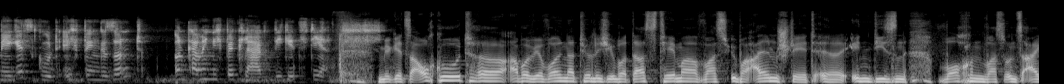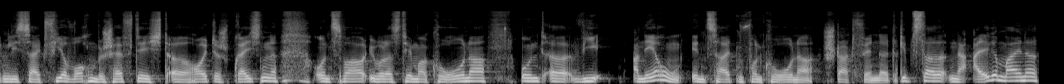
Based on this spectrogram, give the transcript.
Mir geht's gut. Ich bin gesund und kann mich nicht beklagen. Wie geht's dir? Mir geht's auch gut, äh, aber wir wollen natürlich über das Thema, was über allem steht äh, in diesen Wochen, was uns eigentlich seit vier Wochen beschäftigt, äh, heute sprechen. Und zwar über das Thema Corona und wie Ernährung in Zeiten von Corona stattfindet. Gibt es da eine allgemeine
